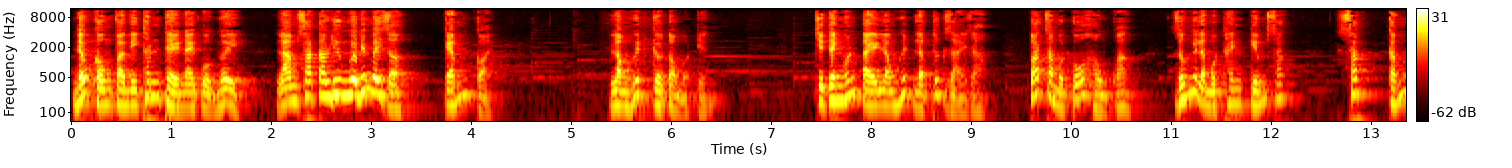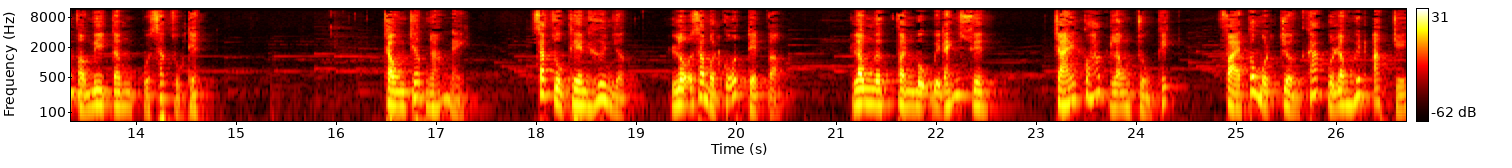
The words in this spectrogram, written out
Nếu không phải vì thân thể này của ngươi, Làm sao tao lưu ngươi đến bây giờ? Kém cỏi. Long huyết kêu to một tiếng. Chỉ thấy ngón tay long huyết lập tức dài ra, Toát ra một cỗ hồng quang, Giống như là một thanh kiếm sắc, Sắp cắm vào mi tâm của sắc dục thiên. Trong chớp nhoáng này Sắc dục thiên hư nhược, Lộ ra một cỗ tuyệt vọng. Lòng ngực phần bụng bị đánh xuyên, Trái có hắc long trùng kích, Phải có một trường khác của long huyết áp chế.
